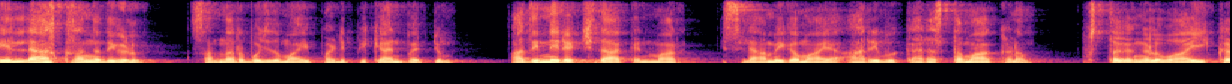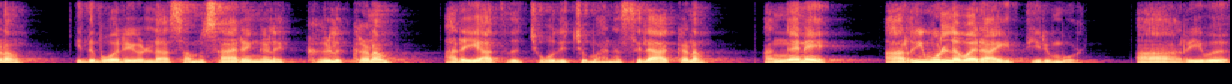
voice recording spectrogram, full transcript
എല്ലാ സംഗതികളും സന്ദർഭോചിതമായി പഠിപ്പിക്കാൻ പറ്റും. അതിന് രക്ഷിതാക്കന്മാർ ഇസ്ലാമികമായ അറിവ് കരസ്ഥമാക്കണം പുസ്തകങ്ങൾ വായിക്കണം ഇതുപോലെയുള്ള സംസാരങ്ങളെ കേൾക്കണം അറിയാത്തത് ചോദിച്ചു മനസ്സിലാക്കണം. അങ്ങനെ അറിവുള്ളവരായിത്തീരുമ്പോൾ ആ അറിവ്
